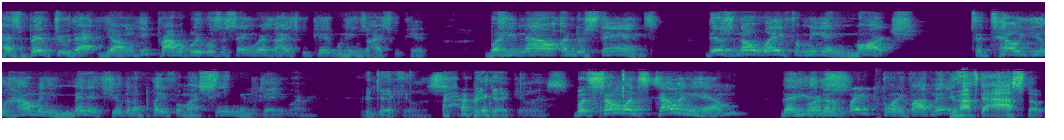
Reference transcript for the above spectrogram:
has been through that young. He probably was the same way as a high school kid when he was a high school kid, but he now understands there's no way for me in March to tell you how many minutes you're going to play for my team in January. Ridiculous. Ridiculous. But someone's telling him that he's going to play 25 minutes. You have to ask though.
